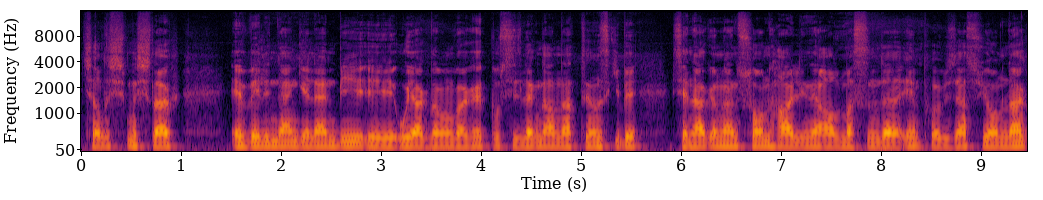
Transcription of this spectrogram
çalışmışlar. Evvelinden gelen bir e, uyarlama var. Hep bu sizlerin de anlattığınız gibi senaryonun son halini almasında improvizasyonlar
